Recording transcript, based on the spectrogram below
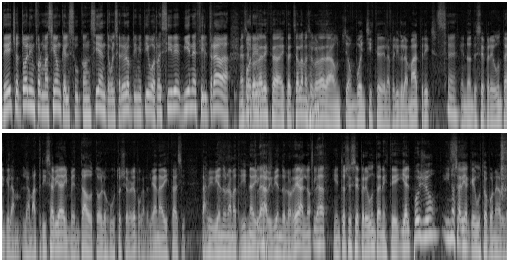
De hecho, toda la información que el subconsciente o el cerebro primitivo recibe viene filtrada Me hace por acordar el... esta, esta charla, me hace acordar a un, a un buen chiste de la película Matrix, Sí. en donde se preguntan que la, la matriz había inventado todos los gustos y olores, porque en realidad nadie está, estás viviendo en una matriz, nadie Claro. está viviendo lo real, ¿no? Claro. Y entonces se preguntan, este, ¿y al pollo? Y no Sí. sabían qué gusto ponerle.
